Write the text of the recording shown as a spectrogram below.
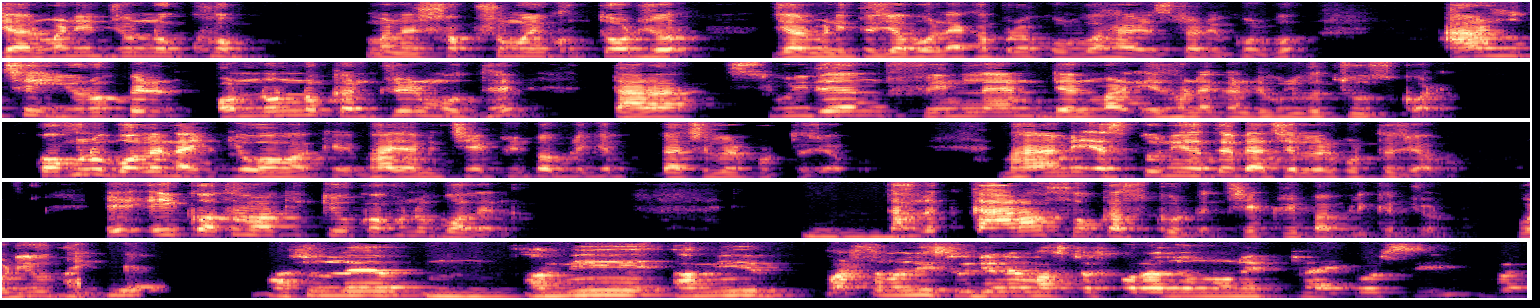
জার্মানির জন্য খুব মানে সব সময় খুব তোরজোর জার্মানিতে যাব, লেখাপড়া করব হায়ার স্টাডি করব। আর হচ্ছে ইউরোপের অন্যান্য কান্ট্রির মধ্যে তারা সুইডেন, ফিনল্যান্ড, ডেনমার্ক এই ধরনের কান্ট্রিগুলোকে চুজ করে। কখনো বলে নাই কেউ আমাকে, ভাই, আমি চেক রিপাবলিকে ব্যাচেলার করতে যাব। ভাই, আমি এস্তোনিয়াতে ব্যাচেলর করতে যাব। এই কথা আমাকে কেউ কখনো বলে না। তাহলে কারা ফোকাস করবে চেক রিপাবলিকের জন্য? হোয়াট ইউ থিঙ্ক আসলে আমি আমি পার্সোনালি সুইডেনে মাস্টার্স করার জন্য অনেক ট্রাই করছি বাট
